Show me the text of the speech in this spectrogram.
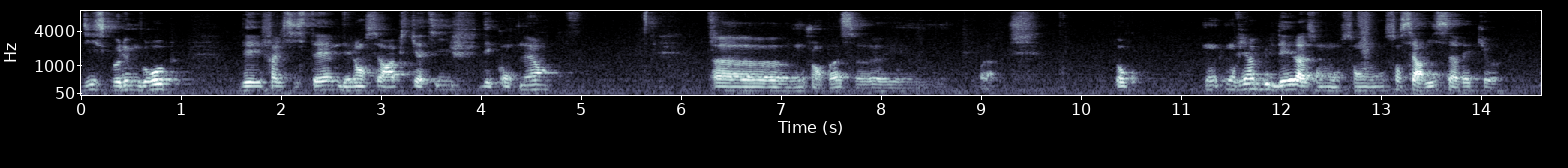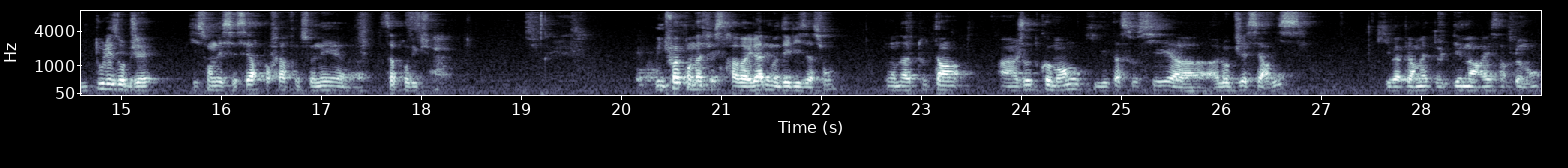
disque, volume groupe, des file systems, des lanceurs applicatifs, des conteneurs. Euh, j'en passe. Euh, voilà. Donc on, vient builder son, service avec euh, tous les objets qui sont nécessaires pour faire fonctionner sa production. Une fois qu'on a fait ce travail-là de modélisation, on a tout un, jeu de commandes qui est associé à l'objet service qui va permettre de le démarrer simplement,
